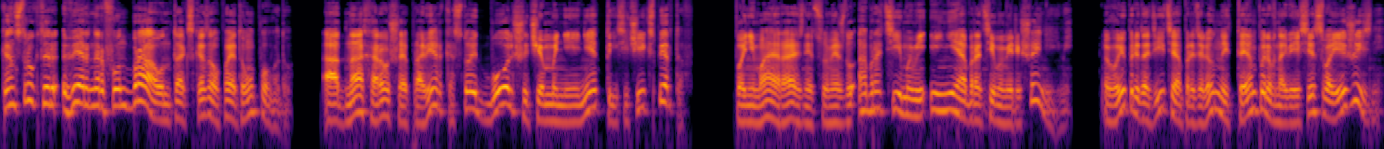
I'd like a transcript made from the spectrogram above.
Конструктор Вернер фон Браун так сказал по этому поводу. Одна хорошая проверка стоит больше, чем мнение тысячи экспертов. Понимая разницу между обратимыми и необратимыми решениями, вы придадите определенный темп и равновесие своей жизни.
